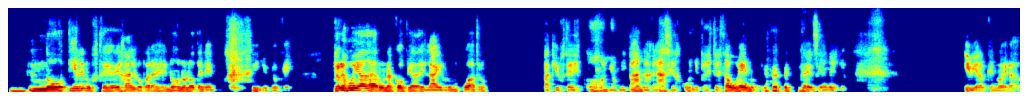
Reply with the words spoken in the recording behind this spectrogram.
¿No tienen ustedes algo para...? No, no lo tenemos. Y yo, ok. Yo les voy a dar una copia del Lightroom 4 para que ustedes, coño, mi pana, gracias, coño, pero esto está bueno, me decían ellos. Y vieron que no era,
